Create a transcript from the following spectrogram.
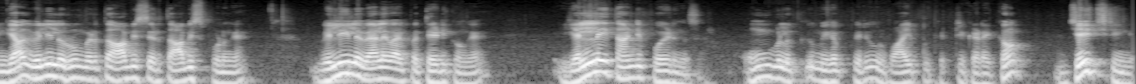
எங்கேயாவது வெளியில் ரூம் எடுத்து ஆஃபீஸ் எடுத்து ஆஃபீஸ் போடுங்க. வெளியில் வேலை வாய்ப்பை தேடிக்கோங்க. எல்லை தாண்டி போயிடுங்க சார் உங்களுக்கு மிகப்பெரிய ஒரு வாய்ப்பு வெற்றி கிடைக்கும். ஜெயிச்சிட்டீங்க.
